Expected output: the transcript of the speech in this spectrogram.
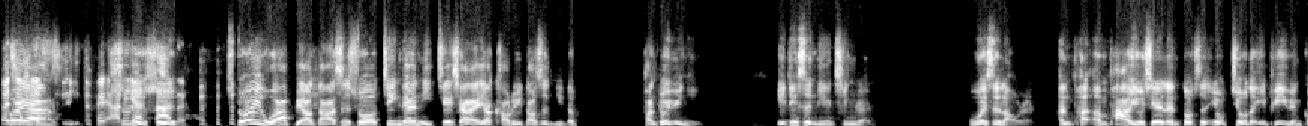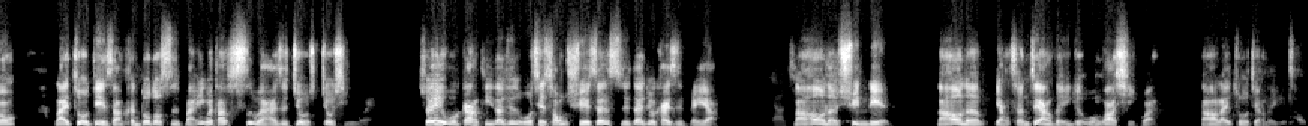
而且还是一堆阿里阿扎的。所以我要表达是说，今天你接下来要考虑到是你的团队运营，一定是年轻人，不会是老人，很怕很怕有些人都是用旧的一批员工来做电商，很多都失败，因为他思维还是旧旧行为。所以我刚刚提到，就是我是从学生时代就开始培养，然后呢训练，然后呢养成这样的一个文化习惯，然后来做这样的一个操作，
